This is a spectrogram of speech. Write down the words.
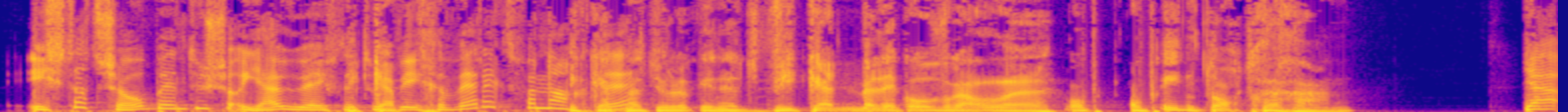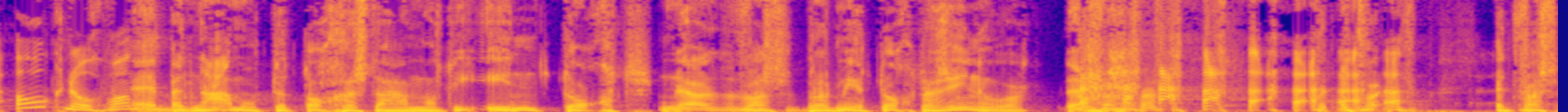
Is dat zo? Bent u zo? Ja, u heeft natuurlijk heb- weer gewerkt vannacht, Ik heb hè? natuurlijk in het weekend ben ik overal eh, op, op intocht gegaan. Ja, ook nog, want... En met name op de tocht gestaan, want die intocht, nou, dat was, was meer tocht dan zin hoor. Was, het was, het was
